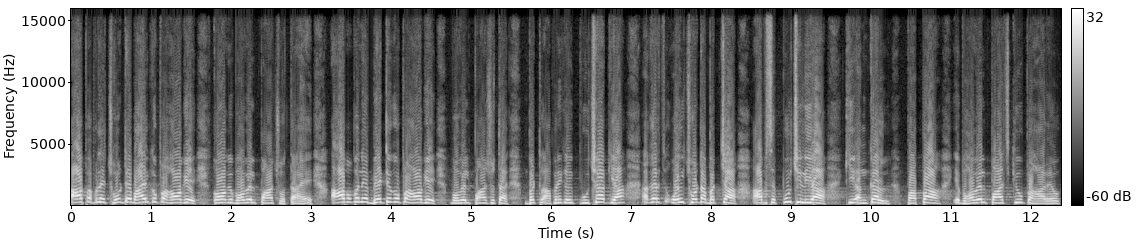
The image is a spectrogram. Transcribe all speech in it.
आप अपने छोटे भाई को पढ़ाओगे, कहोगे वॉवेल पाँच होता है। आप अपने बेटे को पढ़ाओगे वॉवेल पाँच होता है। बट आपने कभी पूछा क्या? अगर वही छोटा बच्चा आपसे पूछ लिया कि, अंकल, पापा, ये वॉवेल पाँच क्यों पढ़ा रहे हो?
